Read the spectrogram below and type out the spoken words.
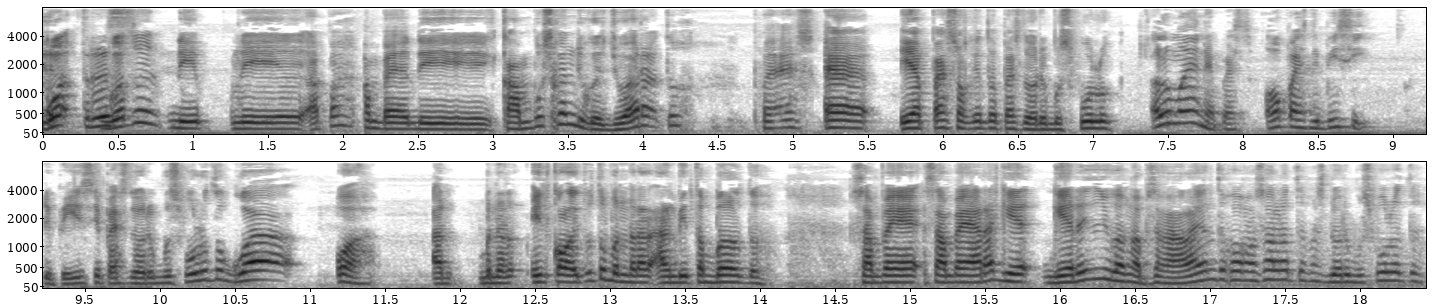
Gua Terus- gua tuh di di apa sampai di kampus kan juga juara tuh. PS eh iya PES waktu itu PES 2010 Oh, lu main ya PS? Oh PS di PC. di PC PES 2010 tuh gua wah bener it, kalau itu tuh beneran unbeatable tuh sampai sampai era Gary itu juga nggak bisa ngalahin tuh kalau nggak salah tuh pas 2010 tuh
